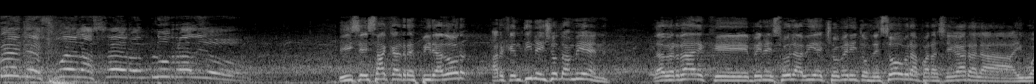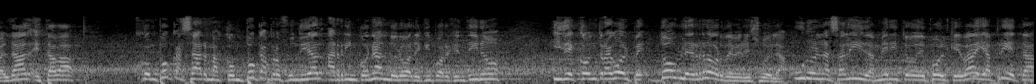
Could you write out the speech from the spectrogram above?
Venezuela 0 en Blue Radio. Y se saca el respirador, Argentina y yo también. La verdad es que Venezuela había hecho méritos de sobra para llegar a la igualdad. Estaba con pocas armas, con poca profundidad, arrinconándolo al equipo argentino. Y de contragolpe, doble error de Venezuela. Uno en la salida, mérito de Paul, que va y aprieta,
